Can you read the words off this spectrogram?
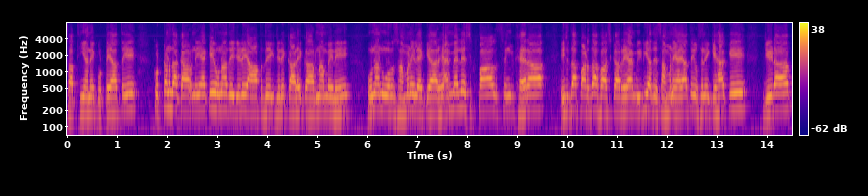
ਸਾਥੀਆਂ ਨੇ ਕੁੱਟਿਆ ਤੇ ਕੁੱਟਣ ਦਾ ਕਾਰਨ ਇਹ ਹੈ ਕਿ ਉਹਨਾਂ ਦੇ ਜਿਹੜੇ ਆਪ ਦੇ ਜਿਹੜੇ ਕਾਲੇ ਕਾਰਨਾਮੇ ਨੇ ਉਹਨਾਂ ਨੂੰ ਉਹ ਸਾਹਮਣੇ ਲੈ ਕੇ ਆ ਰਿਹਾ। ਐਮਐਲਏ ਸੁਖਪਾਲ ਸਿੰਘ ਖਹਿਰਾ ਇਸ ਦਾ ਪਰਦਾਫਾਸ਼ ਕਰ ਰਿਹਾ ਮੀਡੀਆ ਦੇ ਸਾਹਮਣੇ ਆਇਆ ਤੇ ਉਸਨੇ ਕਿਹਾ ਕਿ ਜਿਹੜਾ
